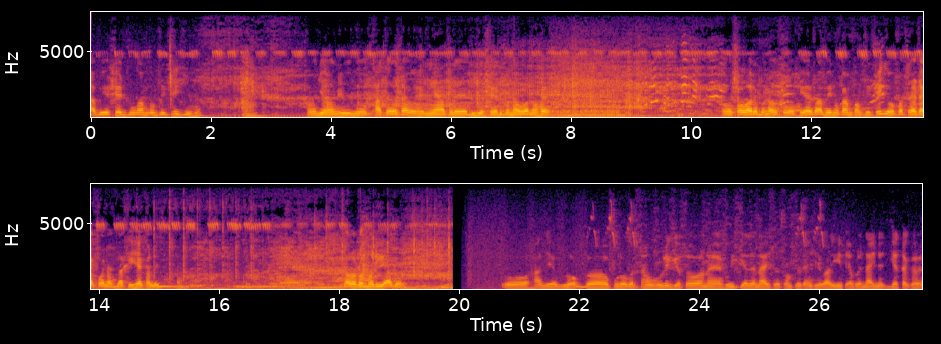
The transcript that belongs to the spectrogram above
આ બે શેડનું કામ કમ્પ્લીટ થઈ ગયું છે. હવે જ્યાં ખાતર હટાવે છે, ત્યાં આપણે બીજો શેડ બનાવવાનો છે. હવે સવારે બનાવશું, અત્યારે તો આ બેનું કામ કમ્પ્લીટ થઈ ગયું, પતરા ઢાંકવાના બાકી છે ખાલી. ચાલો તો મળીએ આગળ. તો સાંજે બ્લોગ પૂરો કરતા હું ભૂલી ગયો તો અને સુઈ ગયા હતા નાઈ તો કમ્પ્લીટ અહીંથી વાળીથી આપણે નાઈને જ ગયા હતા ઘરે.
